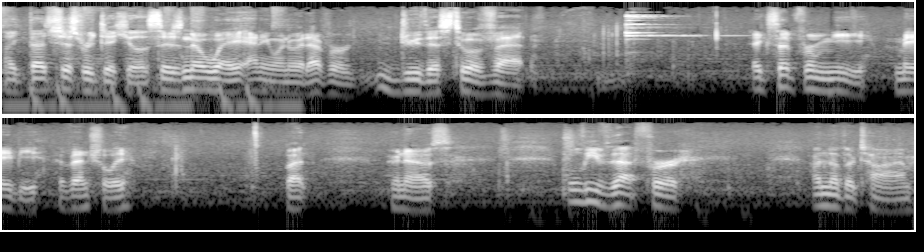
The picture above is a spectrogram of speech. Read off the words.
Like, that's just ridiculous. There's no way anyone would ever do this to a vet. Except for me, maybe, eventually. But, who knows. We'll leave that for another time.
